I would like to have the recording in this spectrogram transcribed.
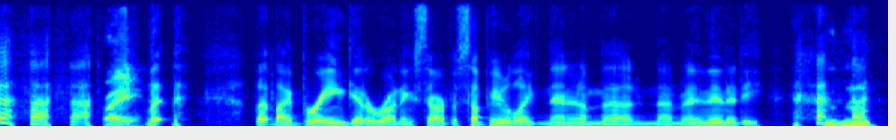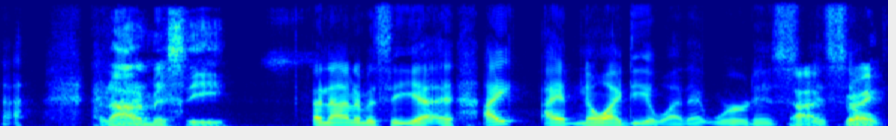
Right. let let my brain get a running start. But some people are like anonymity. Mhm. Anonymity. Anonymity, yeah. I I have no idea why that word is is so right.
